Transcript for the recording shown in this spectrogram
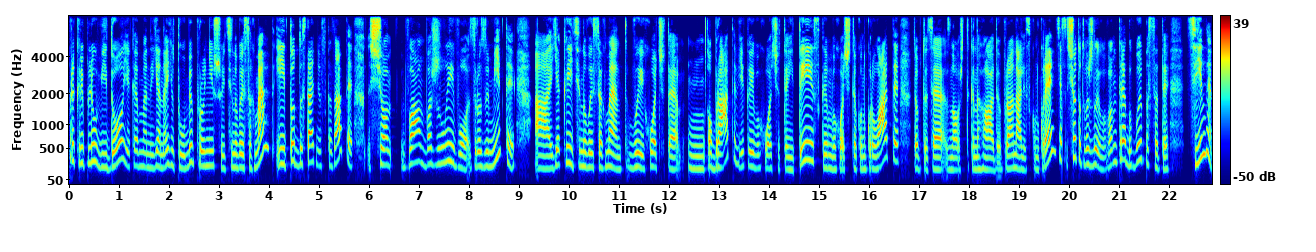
прикріплю відео, яке в мене є на Ютубі, про нішу і ціновий сегмент, і тут достатньо сказати, що вам важливо зрозуміти, який ціновий сегмент ви хочете обрати, в який ви хочете йти, з ким ви хочете конкурувати. Тобто, це знову ж таки нагадую про аналіз конкуренції. Що тут важливо? Вам треба виписати ціни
